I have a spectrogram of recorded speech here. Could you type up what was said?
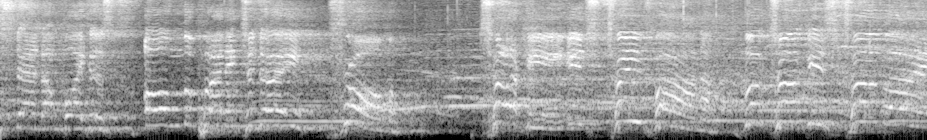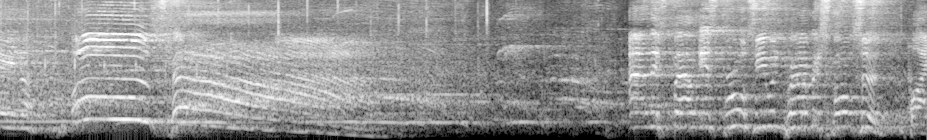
best stand-up fighters on the planet today from Turkey. It's Tayfun, the Turkish Turbine. And this bout is brought to you and proudly sponsored by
